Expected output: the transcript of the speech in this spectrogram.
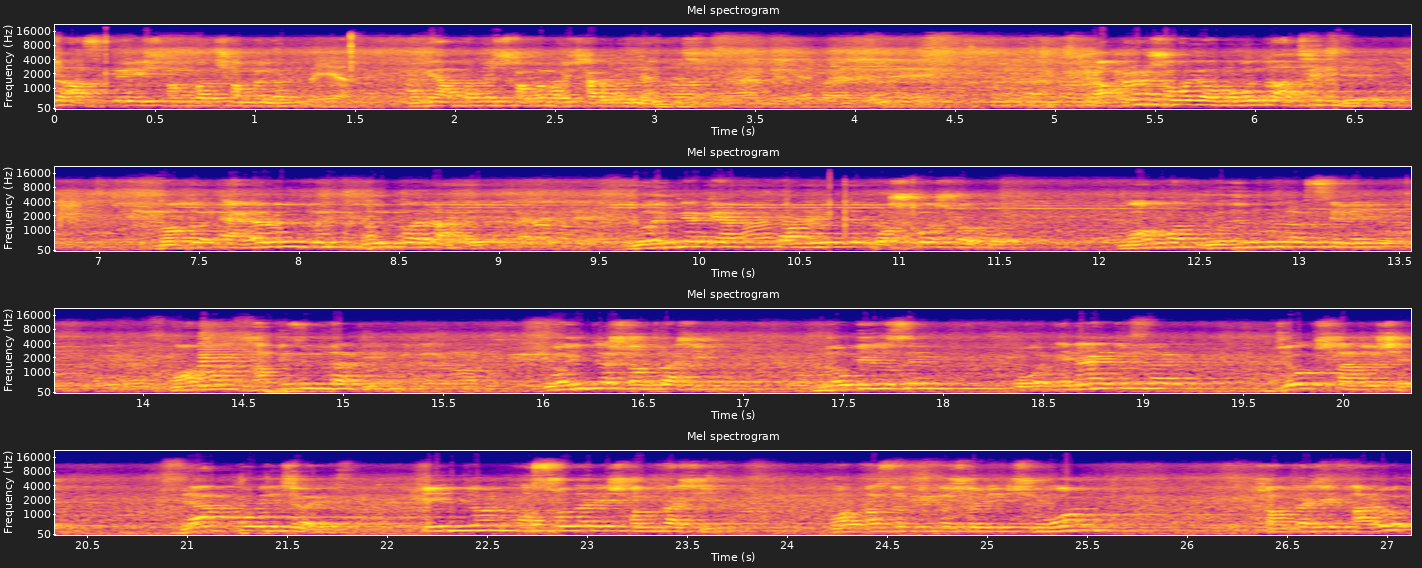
আয়োজিত আজকের এই সংবাদ সম্মেলন আমি আপনাদের সকলকে স্বাগত জানাচ্ছি। আপনারা সবাই অবগত আছেন যে গত এগারোই জুন বুধবার রাতে রোহিঙ্গা ক্যাম্প পনেরোতে বসবাসরত মোহাম্মদ রহিমুল্লাহর ছেলে মোহাম্মদ হাফিজুল্লাহকে রোহিঙ্গা সন্ত্রাসী নবী হোসেন ও এনায়েতুল্লাহর যোগ সাজসে র্যাব পরিচয়ে তিনজন অস্ত্রধারী সন্ত্রাসী বরখাস্তকৃত সৈনিক সুমন সন্ত্রাসী ফারুক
